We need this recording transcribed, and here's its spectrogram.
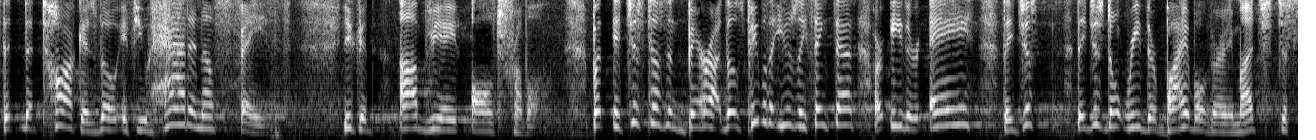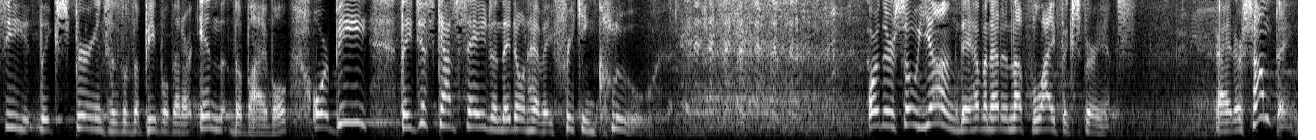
that, that talk as though if you had enough faith, you could obviate all trouble. But it just doesn't bear out. Those people that usually think that are either A, they just they just don't read their Bible very much to see the experiences of the people that are in the Bible, or B, they just got saved and they don't have a freaking clue. or they're so young they haven't had enough life experience. Right? Or something.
